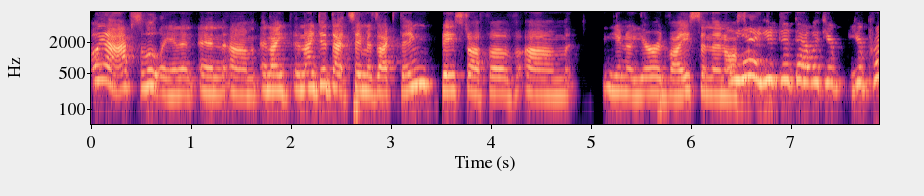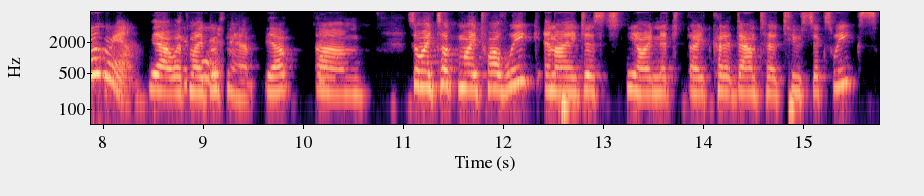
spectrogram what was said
Oh yeah, absolutely. And and um and I and I did that same exact thing based off of um you know your advice and then oh, also oh, yeah you did that with your your program yeah with my boot camp yep um so i took my 12 week and i just you know i i cut it down to two six weeks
